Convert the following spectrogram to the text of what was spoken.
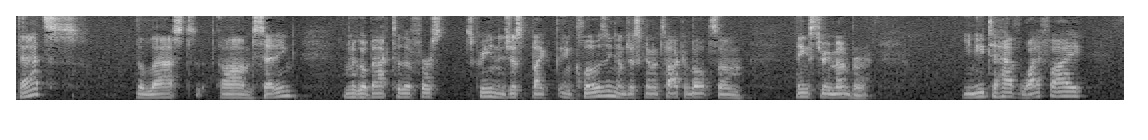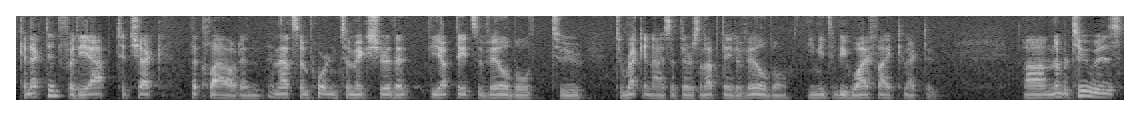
that's the last um, setting. I'm going to go back to the first screen and just by in closing I'm just going to talk about some things to remember. You need to have Wi-Fi connected for the app to check the cloud and, and that's important to make sure that the update's available to to recognize that there's an update available, you need to be Wi-Fi connected. Um, number two is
